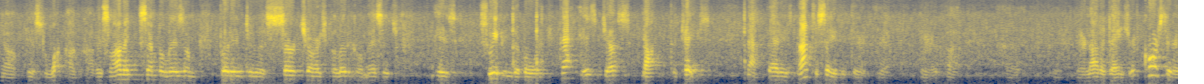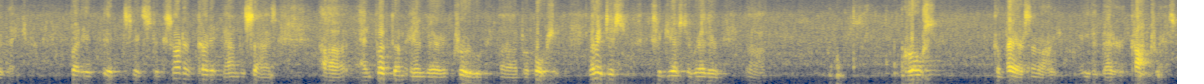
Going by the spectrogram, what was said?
you know, of, of Islamic symbolism put into a surcharged political message is sweeping the board. That is just not the case. Now, that is not to say that they're, they're, they're, uh, uh, they're not a danger. Of course they're a danger. But it, it, it's to sort of cut it down to size uh, and put them in their true uh, proportion. Let me just suggest a rather uh, gross comparison, or even better, contrast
